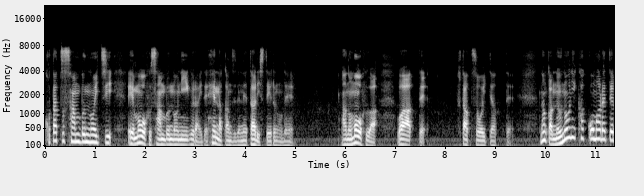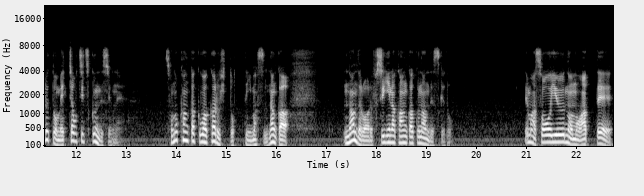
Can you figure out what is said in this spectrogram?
こたつ3分の1、えー毛布3分の2ぐらいで変な感じで寝たりしているので、あの毛布はわーって2つ置いてあって、なんか布に囲まれてるとめっちゃ落ち着くんですよね。その感覚わかる人っています？なんか、なんだろう、あれ不思議な感覚なんですけど。で、まあそういうのもあって、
